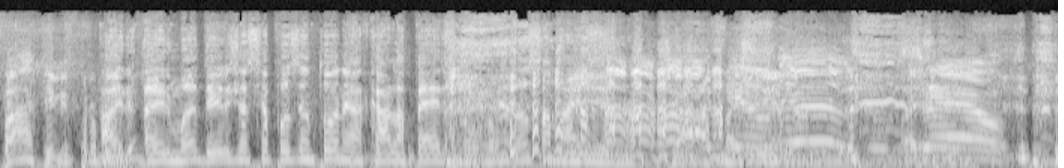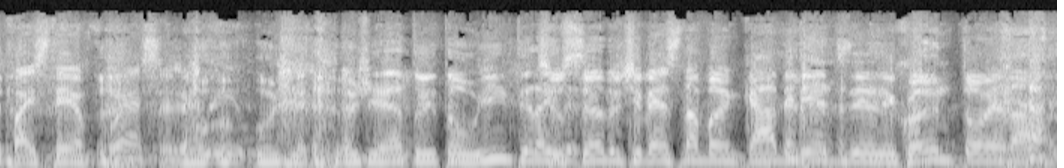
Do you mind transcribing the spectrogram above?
Pá, teve problema. A, a, irmã dele já se aposentou, né? A Carla Pérez, não, não dança mais. já, faz tempo. Faz tempo. faz tempo essa. Já. O, o, o então, o Inter Se o Sandro tivesse na bancada, ele ia dizer quanto homenagem.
